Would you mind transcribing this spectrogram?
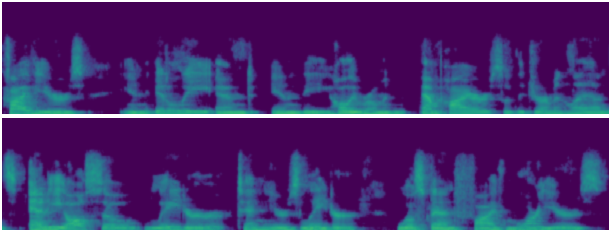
five years in Italy and in the Holy Roman Empire, so the German lands. And he also later, 10 years later, will spend five more years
